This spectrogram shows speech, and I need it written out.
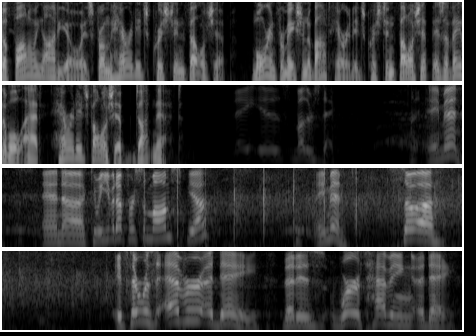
The following audio is from Heritage Christian Fellowship. More information about Heritage Christian Fellowship is available at heritagefellowship.net. Today is Mother's Day. Amen. And uh, can we give it up for some moms? Yeah? Amen. So, uh, if there was ever a day that is worth having a day,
